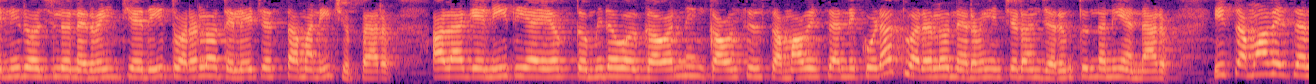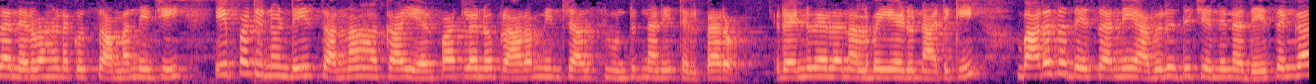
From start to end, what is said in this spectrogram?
ఎన్ని రోజులు నిర్వహించేది త్వరలో తెలియజేస్తామని చెప్పారు. అలాగే నీతి ఆయోగ్ తొమ్మిదవ గవర్నింగ్ కౌన్సిల్ సమావేశాన్ని కూడా త్వరలో నిర్వహించడం జరుగుతుందని అన్నారు. ఈ సమావేశాల నిర్వహణకు సంబంధించి ఇప్పటి నుండి సన్నాహక ఏర్పాట్లను ప్రారంభించాల్సి ఉంటుందని తెలిపారు. రెండు వేల నలభై ఏడు నాటికి భారతదేశాన్ని అభివృద్ధి చెందిన దేశంగా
